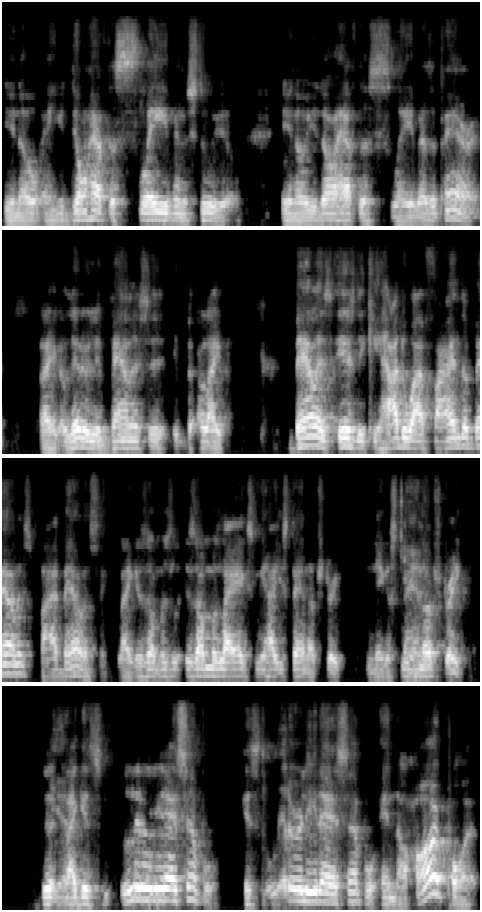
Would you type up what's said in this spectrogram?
you know and you don't have to slave in the studio. You know you don't have to slave as a parent. Like literally balance it like balance is the key. How do i find the balance? By balancing. Like it's almost it's almost like asking me how you stand up straight. Nigga stand yeah. up straight. Yeah. like it's literally that simple. It's literally that simple. And the hard part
